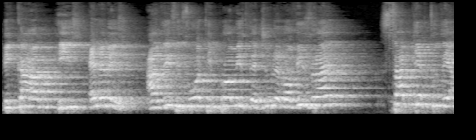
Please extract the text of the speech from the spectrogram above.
become his enemies. And this is what he promised the children of Israel, subject to their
